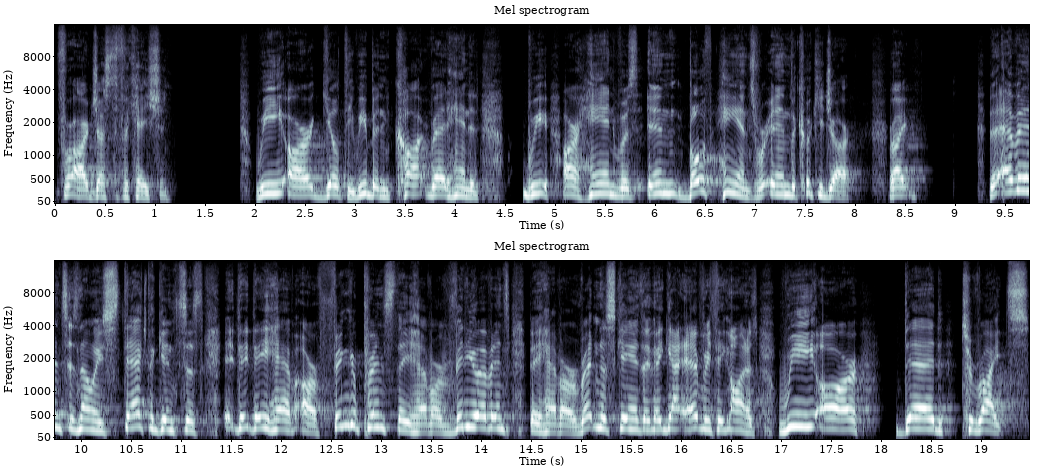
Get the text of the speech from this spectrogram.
for our justification. We are guilty. We've been caught red handed. We, our hand was in, both hands were in the cookie jar, right? The evidence is not only stacked against us, they, they, have our fingerprints, they have our video evidence, they have our retina scans, they got everything on us. We are dead to rights.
